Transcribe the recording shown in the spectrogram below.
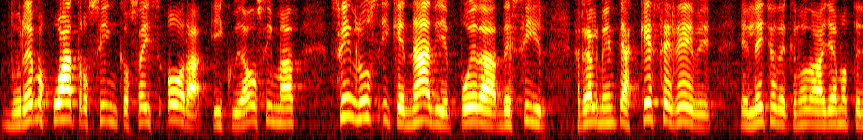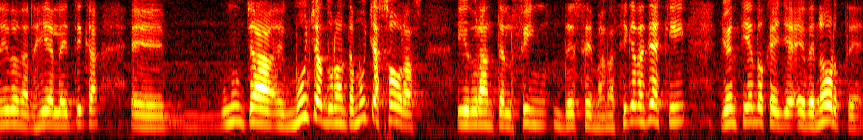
duremos cuatro, cinco, seis horas y cuidado sin más, sin luz y que nadie pueda decir realmente a qué se debe el hecho de que no hayamos tenido energía eléctrica eh, durante muchas horas y durante el fin de semana. Así que desde aquí yo entiendo que de norte,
